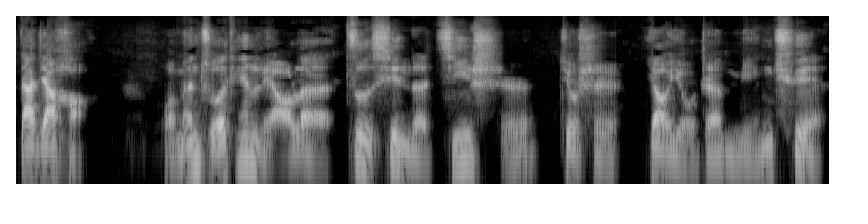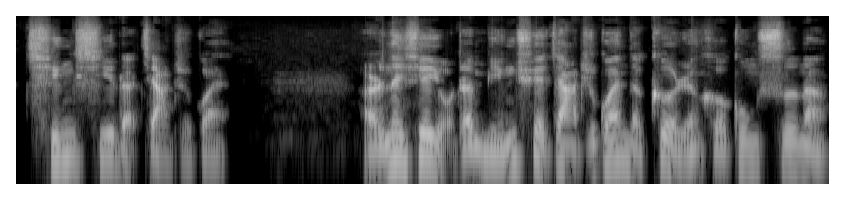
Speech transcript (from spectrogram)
大家好，我们昨天聊了自信的基石，就是要有着明确清晰的价值观。而那些有着明确价值观的个人和公司呢，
